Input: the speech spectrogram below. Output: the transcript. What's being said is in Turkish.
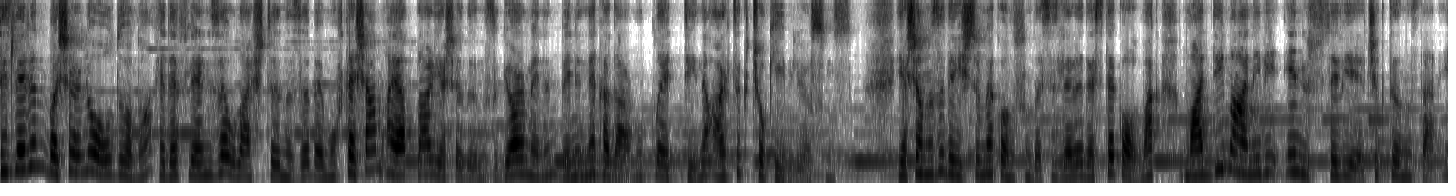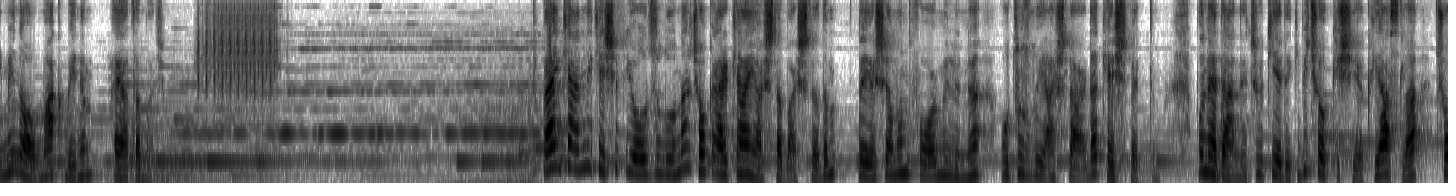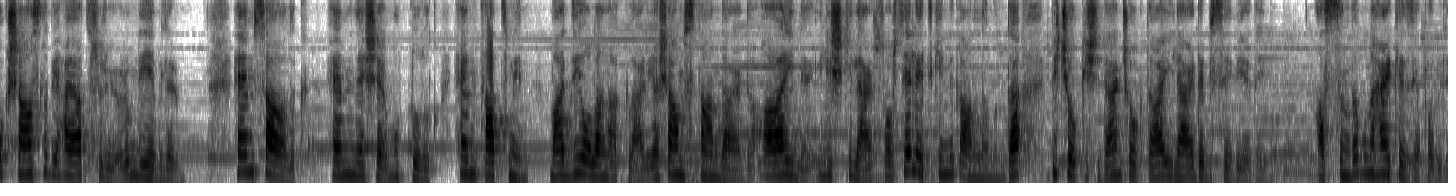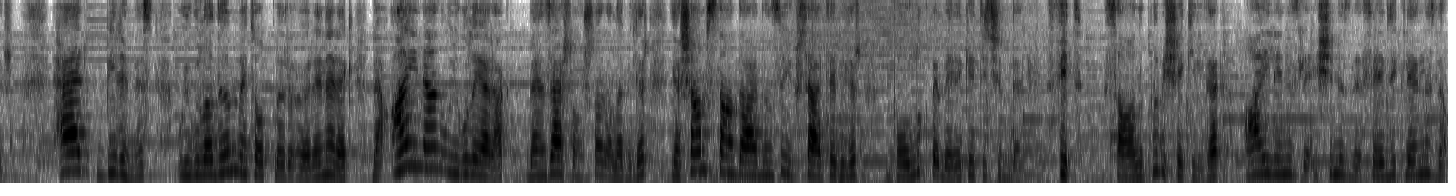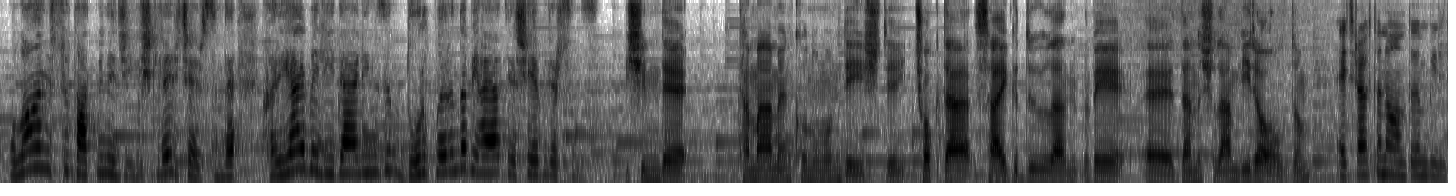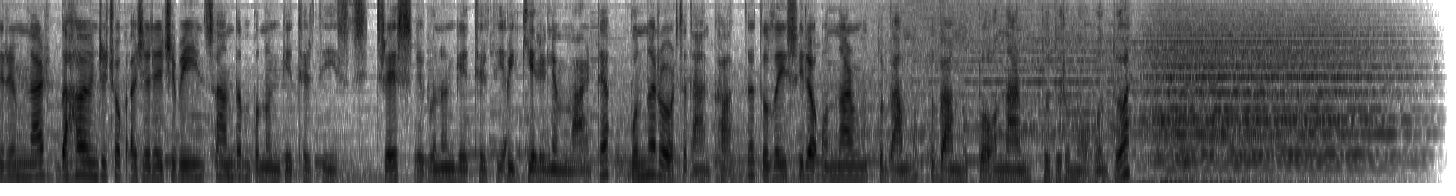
Sizlerin başarılı olduğunu, hedeflerinize ulaştığınızı ve muhteşem hayatlar yaşadığınızı görmenin beni ne kadar mutlu ettiğini artık çok iyi biliyorsunuz. Yaşamınızı değiştirme konusunda sizlere destek olmak, maddi manevi en üst seviyeye çıktığınızdan emin olmak benim hayat amacım. Ben kendi keşif yolculuğuna çok erken yaşta başladım ve yaşamın formülünü 30'lu yaşlarda keşfettim. Bu nedenle Türkiye'deki birçok kişiye kıyasla çok şanslı bir hayat sürüyorum diyebilirim. Hem sağlık, hem neşe, mutluluk, hem tatmin, maddi olanaklar, yaşam standardı, aile, ilişkiler, sosyal etkinlik anlamında birçok kişiden çok daha ileride bir seviyedeyim. Aslında bunu herkes yapabilir. Her biriniz uyguladığım metotları öğrenerek ve aynen uygulayarak benzer sonuçlar alabilir, yaşam standartınızı yükseltebilir, bolluk ve bereket içinde fit, sağlıklı bir şekilde ailenizle, eşinizle, sevdiklerinizle olağanüstü tatmin edici ilişkiler içerisinde kariyer ve liderliğinizin doruklarında bir hayat yaşayabilirsiniz. İşimde tamamen konumum değişti. Çok daha saygı duyulan ve e, danışılan biri oldum. Etraftan aldığım bildirimler daha önce çok aceleci bir insandım. Bunun getirdiği stres ve bunun getirdiği bir gerilim vardı. Bunlar ortadan kalktı. Dolayısıyla onlar mutlu, ben mutlu, ben mutlu, onlar mutlu durumu oldu.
